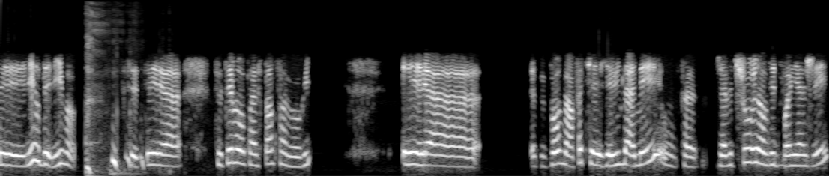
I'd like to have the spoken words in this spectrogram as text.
et lire des livres. C'était euh, c'était mon passe-temps favori. Et bon, ben en fait, il y, a une année où j'avais toujours eu envie de voyager.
